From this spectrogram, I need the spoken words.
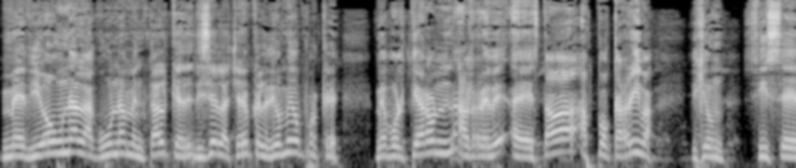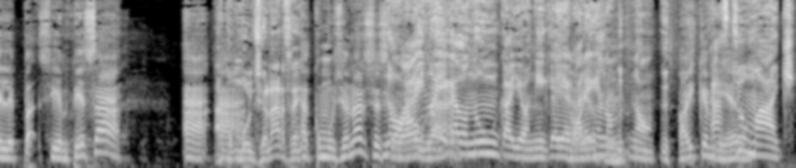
Me dio una laguna mental que dice la Chayo que le dio miedo porque me voltearon al revés. eh, estaba a poca arriba. Dijeron, si se le... pa- Si empieza a... A convulsionarse. A convulsionarse. se No, ahí no he llegado nunca yo, ni que llegaré. yo No, sí. no. Ay, qué That's too much.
